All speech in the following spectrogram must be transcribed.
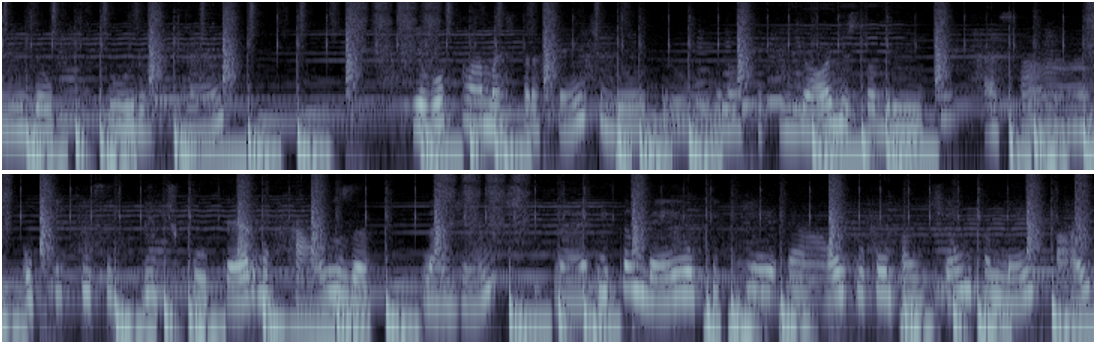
vida, o futuro, né? E eu vou falar mais pra frente do, do, do nosso episódio sobre essa, o que, que esse crítico interno causa na gente, né? E também o que, que a autocompaixão também faz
